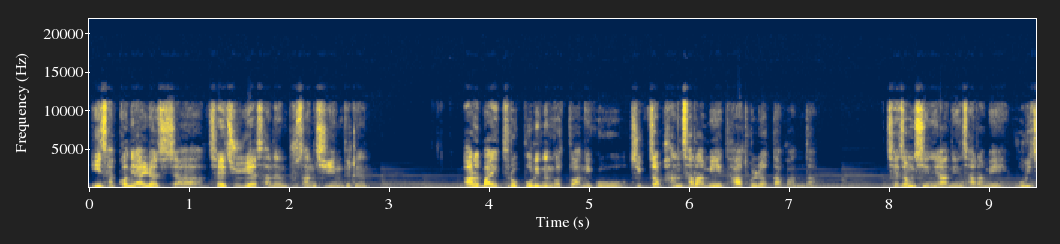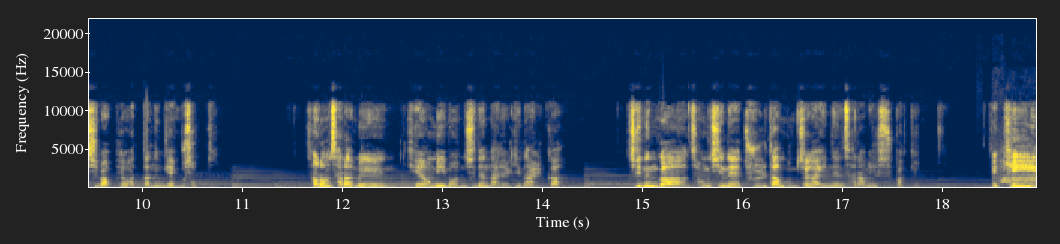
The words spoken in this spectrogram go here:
이 사건이 알려지자 제 주위에 사는 부산 지인들은 아르바이트로 뿌리는 것도 아니고 직접 한 사람이 다 돌렸다고 한다. 제정신이 아닌 사람이 우리 집 앞에 왔다는 게 무섭다. 저런 사람은 계엄이 뭔지는 알긴 알까? 지능과 정신에 둘 다 문제가 있는 사람일 수밖에 없다. 특히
